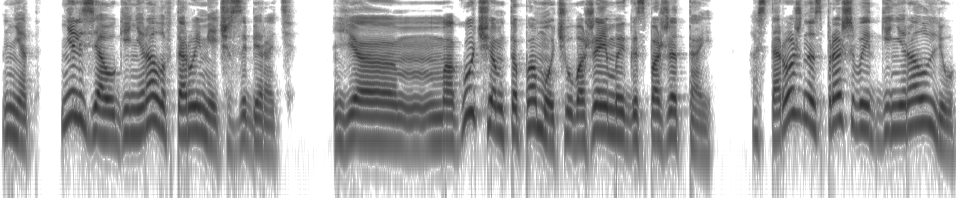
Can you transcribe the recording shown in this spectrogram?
Нет, нельзя у генерала второй меч забирать. «Я могу чем-то помочь уважаемой госпоже Тай?» Осторожно спрашивает генерал Лю,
